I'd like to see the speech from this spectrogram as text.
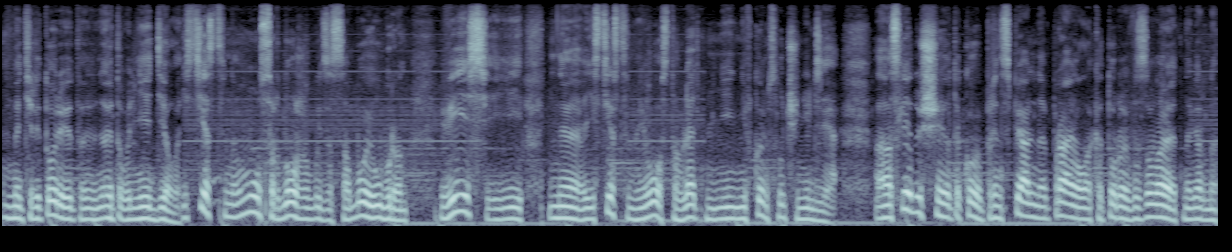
на территории это, этого не делать. Естественно, мусор должен быть за собой убран весь, и, э, естественно, его оставлять ни, ни в коем случае нельзя. А следующее такое принципиальное правило, которое вызывает, наверное,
